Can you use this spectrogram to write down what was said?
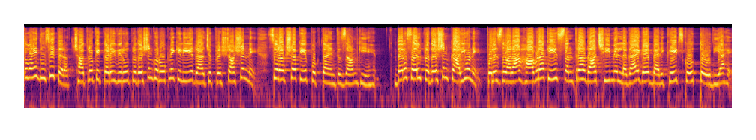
तो वहीं दूसरी तरफ़, छात्रों के कड़े विरोध प्रदर्शन को रोकने के लिए राज्य प्रशासन ने सुरक्षा के पुख्ता इंतज़ाम किए हैं। दरअसल प्रदर्शनकारियों ने पुलिस द्वारा हावड़ा के संतरागाछी में लगाए गए बैरिकेड्स को तोड़ दिया है।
